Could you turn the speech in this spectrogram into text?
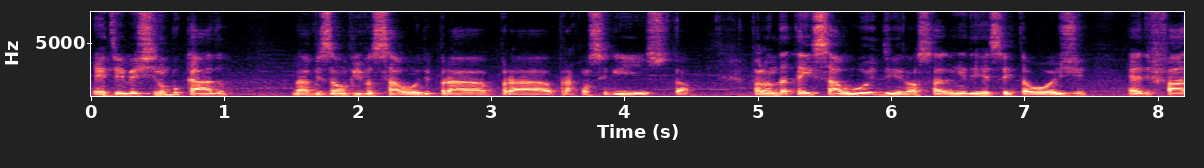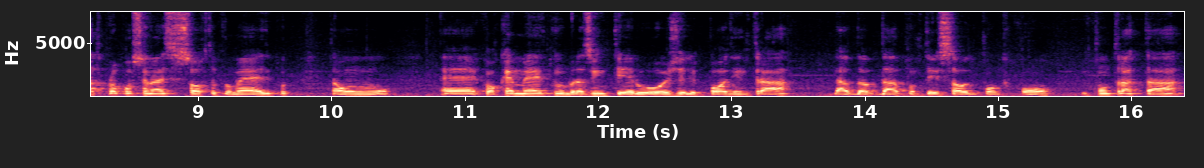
E a gente investir um bocado na visão Viva Saúde para conseguir isso, tá? Falando da TI Saúde, nossa linha de receita hoje é de fato proporcionar esse software para o médico. Então, é, qualquer médico no Brasil inteiro hoje ele pode entrar www.tisaude.com e contratar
